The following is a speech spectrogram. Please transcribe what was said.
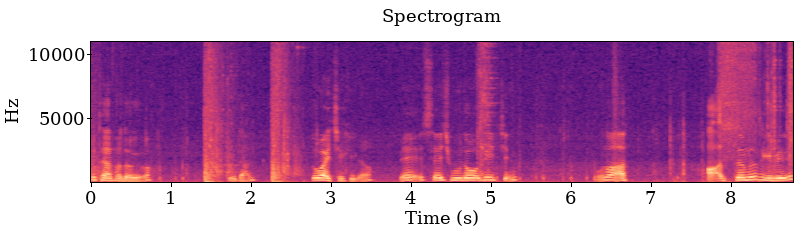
bu tarafa doğru buradan duvar çekiyor ve seç burada olduğu için bunu at, attığımız gibi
